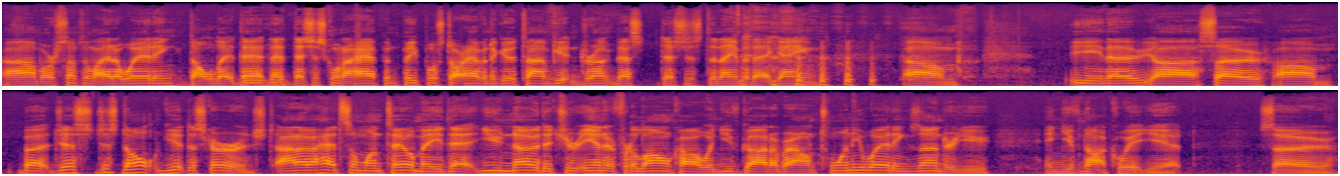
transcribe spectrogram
um, or something like at a wedding. Don't let that, that that's just going to happen. People start having a good time getting drunk. That's that's just the name of that game. um, you know, uh, so um, but just just don't get discouraged. I know I had someone tell me that you know that you're in it for the long haul when you've got around 20 weddings under you and you've not quit yet. So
